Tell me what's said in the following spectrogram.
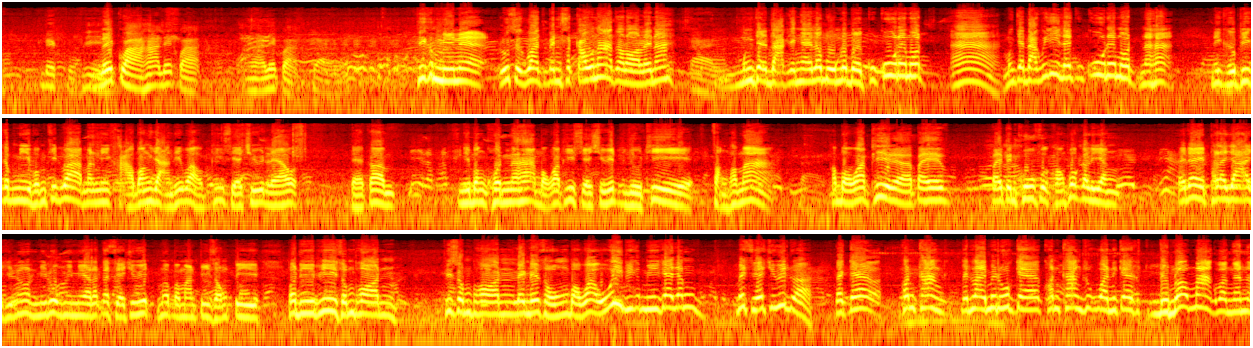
เล็กกว่าพี่เล็กกว่าฮะเล็กกว่าอ่าเล็กกว่า พี่ก็มีเนี่ยรู้สึกว่าจะเป็นสเกลหน้าตลอดเลยนะ ใช่ มึงจะดักยังไงระบุงระเบิดกูกู้ได้หมด อ่า มึงจะดักวิธีไหนกูกู้ได้หมดนะฮะ นี่คือพี่กับมีผมคิดว่ามันมีข่าวบางอย่างที่ว่าพี่เสียชีวิตแล้ว แต่ก็มีบางคนนะฮะบอกว่าพี่เสียชีวิตอยู่ที่ฝั่งพม่า เขาบอกว่าพี่เนี่ยไป ไปเป็นครูฝึกของพวกกะเหรี่ยง ไปได้ภรรยาอยู่นู่นมีลูกมีเมียแล้วก็เสียชีวิตเมื่อประมาณปีสองปี พอดีพี่สมพรพี่สมพรเล็งเดชสงบอกว่าอุ้ยพี่มีแกยังไม่เสียชีวิตว่ะแต่แกค่อนข้างเป็นไรไม่รู้แกค่อนข้างทุกวันนี้แกดื่มเหล้ามากว่างั้น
